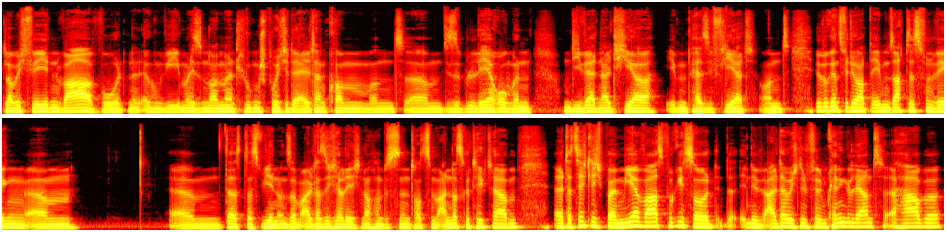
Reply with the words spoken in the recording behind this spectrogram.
glaube ich, für jeden war, wo dann irgendwie immer diese neunmal klugen Sprüche der Eltern kommen und ähm, diese Belehrungen und die werden halt hier eben persifliert. Und übrigens, wie du gerade eben sagtest, von wegen, ähm, ähm, dass, dass wir in unserem Alter sicherlich noch ein bisschen trotzdem anders getickt haben. Äh, tatsächlich bei mir war es wirklich so, in dem Alter, wo ich den Film kennengelernt habe,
